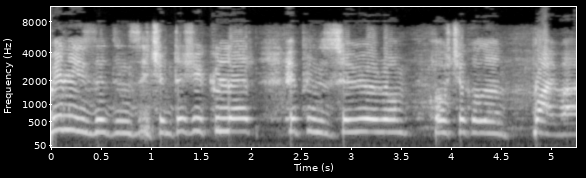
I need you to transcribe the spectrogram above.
Beni izlediğiniz için teşekkürler. Hepinizi seviyorum. Hoşçakalın. Bay bay.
